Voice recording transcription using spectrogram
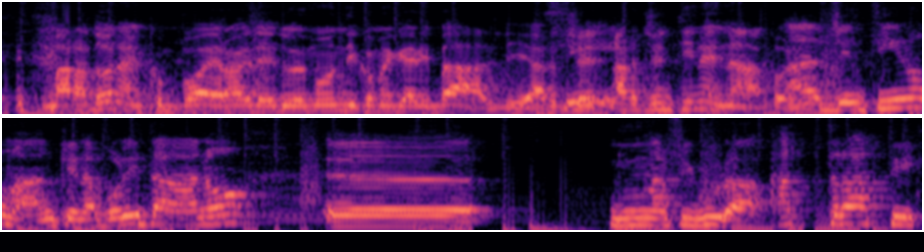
Maradona è anche un po' eroe dei due mondi come Garibaldi, Arge- Sì. Argentina e Napoli. argentino ma anche napoletano, eh, una figura a tratti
